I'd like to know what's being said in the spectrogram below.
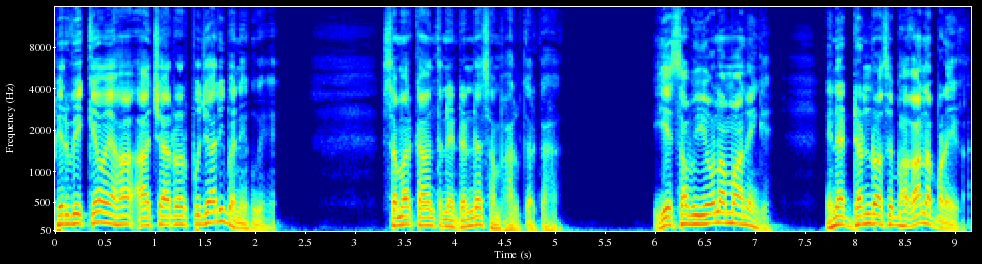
फिर वे क्यों यहाँ आचार्य और पुजारी बने हुए हैं? समरकांत ने डंडा संभाल कर कहा, ये सब यो ना मानेंगे। इन्हें डंडों से भगाना पड़ेगा।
